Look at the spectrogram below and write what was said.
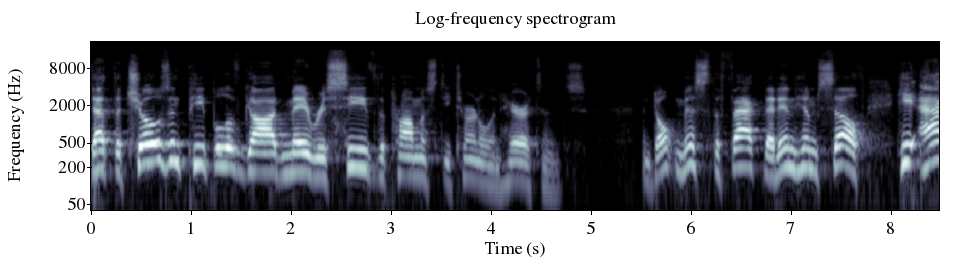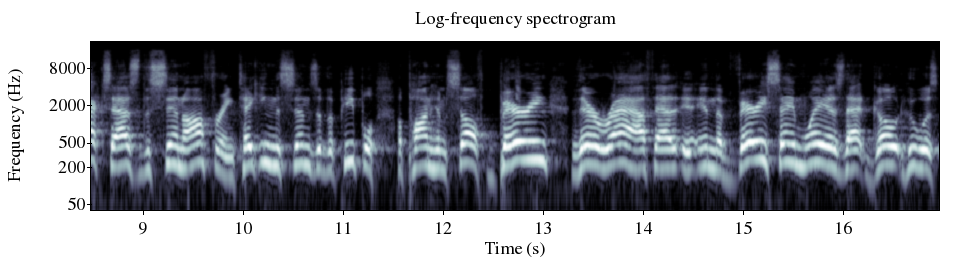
that the chosen people of God may receive the promised eternal inheritance. And don't miss the fact that in himself, he acts as the sin offering, taking the sins of the people upon himself, bearing their wrath in the very same way as that goat who was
